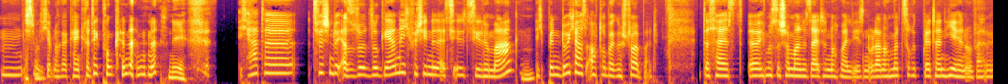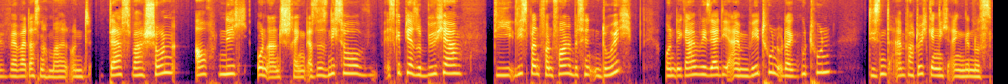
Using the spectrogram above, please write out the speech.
Mm, stimmt, ich habe noch gar keinen Kritikpunkt genannt. Ne? Nee. Ich hatte zwischendurch, also so, so gerne ich verschiedene Erzählziele mag, mhm. ich bin durchaus auch drüber gestolpert. Das heißt, äh, ich musste schon mal eine Seite nochmal lesen oder nochmal zurückblättern hierhin und wer, wer war das nochmal? Und das war schon auch nicht unanstrengend. Also es ist nicht so, es gibt ja so Bücher, die liest man von vorne bis hinten durch und egal wie sehr die einem wehtun oder gut tun, die sind einfach durchgängig ein Genuss.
